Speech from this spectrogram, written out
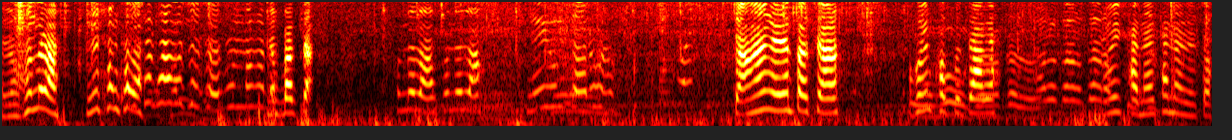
나 손들아, 너 손타봐. 손타봐, 저 손나. 나 박자. 손들아, 손들아. 너 이거 따로. 장안 그냥 박자. 그건 컵도 작아. 너희 자네 사는 데서.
